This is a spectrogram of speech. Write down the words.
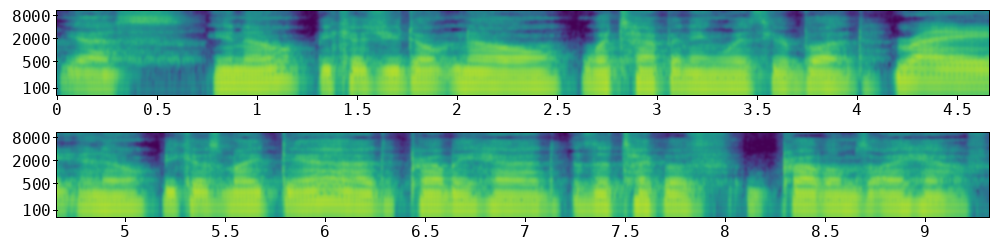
Yes. You know, because you don't know what's happening with your blood. Right. You know, because my dad probably had the type of problems I have,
